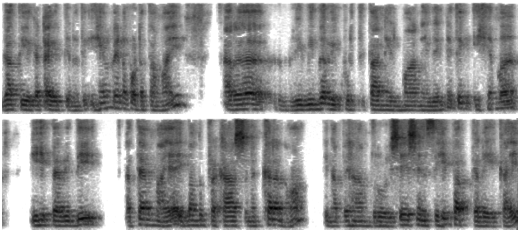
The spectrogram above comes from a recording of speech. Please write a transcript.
ගතියකට ඇවිත් වෙනවා. ඉතින් එහෙම වෙනකොට තමයි අර විවිධ විකෘතිතා නිර්මාණය වෙන්නේ. ඉතින් එහෙම ගිහි පැවිදි ඇතැම් අය ඒ බඳු ප්‍රකාශන කරනවා. ඉතින් අපේ හාමුදුරුවෝ විශේෂයෙන් සිහිපත් කළේ එකයි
